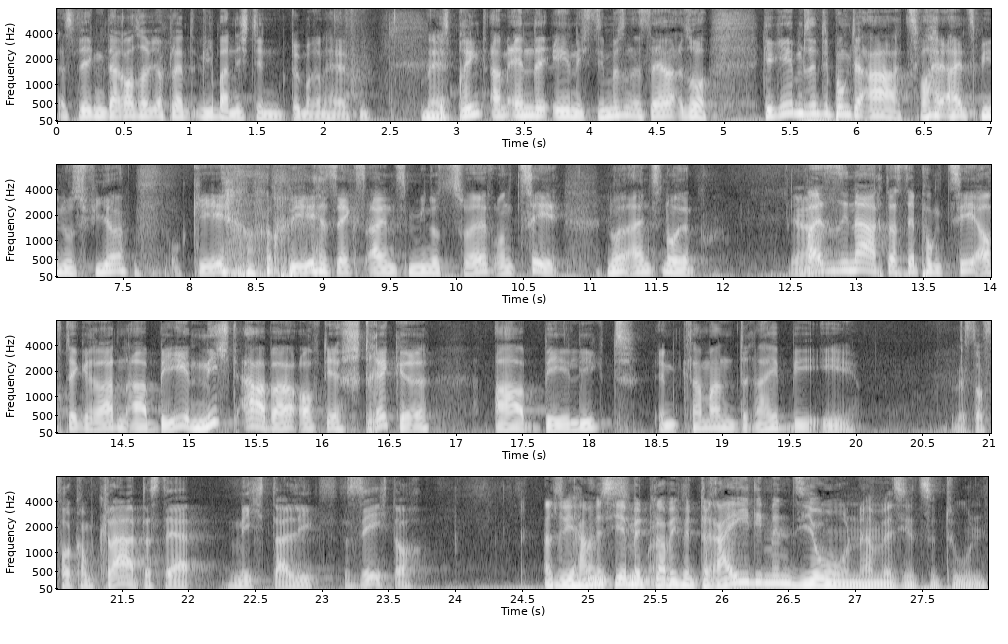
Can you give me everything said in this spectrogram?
deswegen, daraus habe ich auch gelernt, lieber nicht den Dümmeren helfen. Nee. Es bringt am Ende eh nichts. Sie müssen es selber. Also, gegeben sind die Punkte A, 2, 1, minus 4. Okay. B, 6, 1, minus 12. Und C, 0, 1, 0. Ja. Weisen Sie nach, dass der Punkt C auf der geraden AB, nicht aber auf der Strecke AB liegt in Klammern 3BE. Das ist doch vollkommen klar, dass der nicht da liegt. Das sehe ich doch. Also wir haben es hier mit, glaube ich, mit drei Dimensionen haben wir es hier zu tun.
